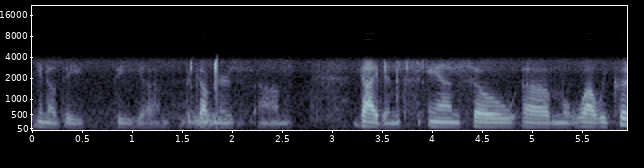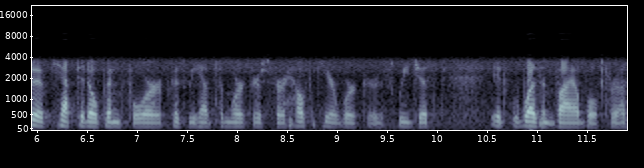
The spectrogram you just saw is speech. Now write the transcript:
you know the the um, the governor's um, guidance. And so, um, while we could have kept it open for because we had some workers for healthcare workers, we just it wasn't viable for us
